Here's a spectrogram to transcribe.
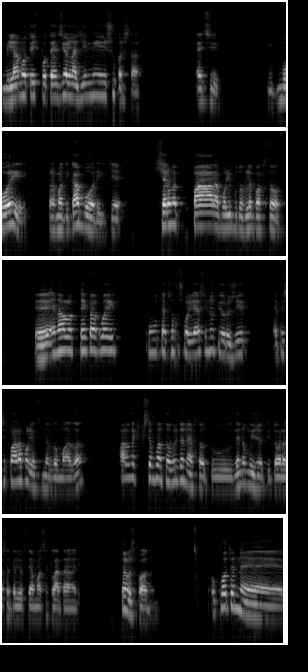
μιλάμε ότι έχει potential να γίνει superstar. Έτσι. Μπορεί. Πραγματικά μπορεί. Και χαίρομαι πάρα πολύ που το βλέπω αυτό. Ε, ένα άλλο takeaway που εντάξει, το έχω σχολιάσει είναι ότι ο Ροζίρ έπεσε πάρα πολύ αυτή την εβδομάδα. Αλλά εντάξει, πιστεύω θα το βρει τον εαυτό του. Δεν νομίζω ότι τώρα στα τελευταία μας θα κλατάρει. Τέλος πάντων. Οπότε ναι,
